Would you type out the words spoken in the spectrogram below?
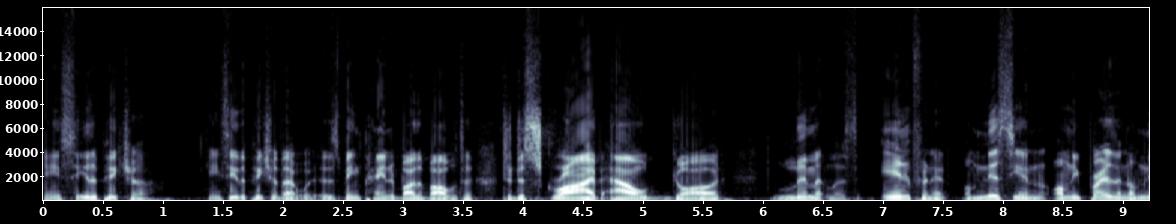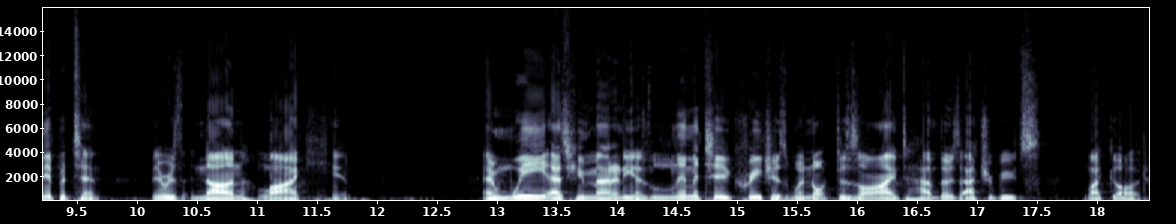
Can you see the picture? Can you see the picture that is being painted by the Bible to, to describe our God? Limitless, infinite, omniscient, omnipresent, omnipotent. There is none like him. And we, as humanity, as limited creatures, were not designed to have those attributes like God.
